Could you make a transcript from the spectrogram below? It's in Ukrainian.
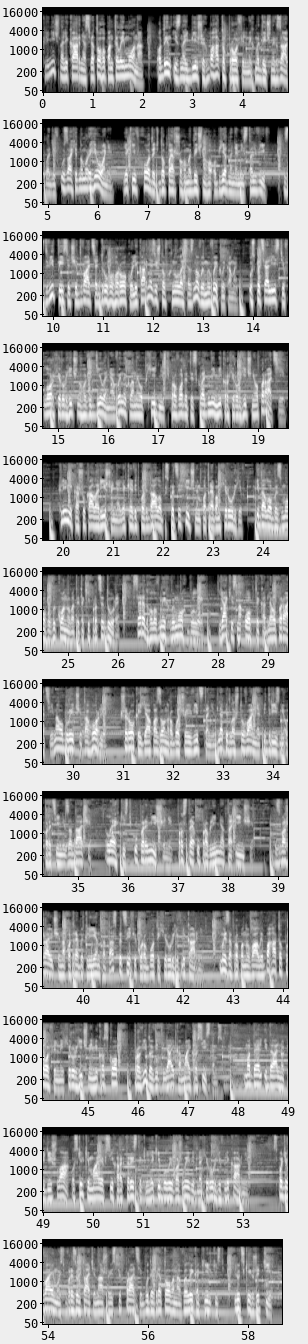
Клінічна лікарня святого Пантелеймона один із найбільших багатопрофільних медичних закладів у західному регіоні, який входить до першого медичного об'єднання міста Львів. З 2022 року лікарня зіштовхнулася з новими викликами. У спеціалістів лор-хірургічного відділення виникла необхідність проводити складні мікрохірургічні операції. Клініка шукала рішення, яке відповідало б специфічним потребам хірургів і дало би змогу виконувати такі процедури. Серед головних вимог були якісна оптика для операцій на обличчі та горлі, широкий діапазон робочої відстані для підлаштування під різні операційні задачі, легкість у переміщенні, просте управління та інші. Зважаючи на потреби клієнта та специфіку роботи хірургів лікарні, ми запропонували багатопрофільний хірургічний мікроскоп провідо від Leica Microsystems. Модель ідеально підійшла, оскільки має всі характеристики, які були важливі для хірургів лікарні. Сподіваємось, в результаті нашої співпраці буде врятована велика кількість людських життів.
